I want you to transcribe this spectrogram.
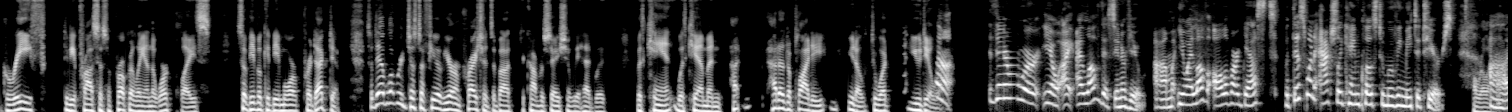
grief to be processed appropriately in the workplace so people could be more productive. So, Deb, what were just a few of your impressions about the conversation we had with with Kim, with Kim, and how, how did it apply to you know to what you deal with? Uh, there were, you know, I, I love this interview. Um, you know, I love all of our guests, but this one actually came close to moving me to tears. Oh, really? Uh,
